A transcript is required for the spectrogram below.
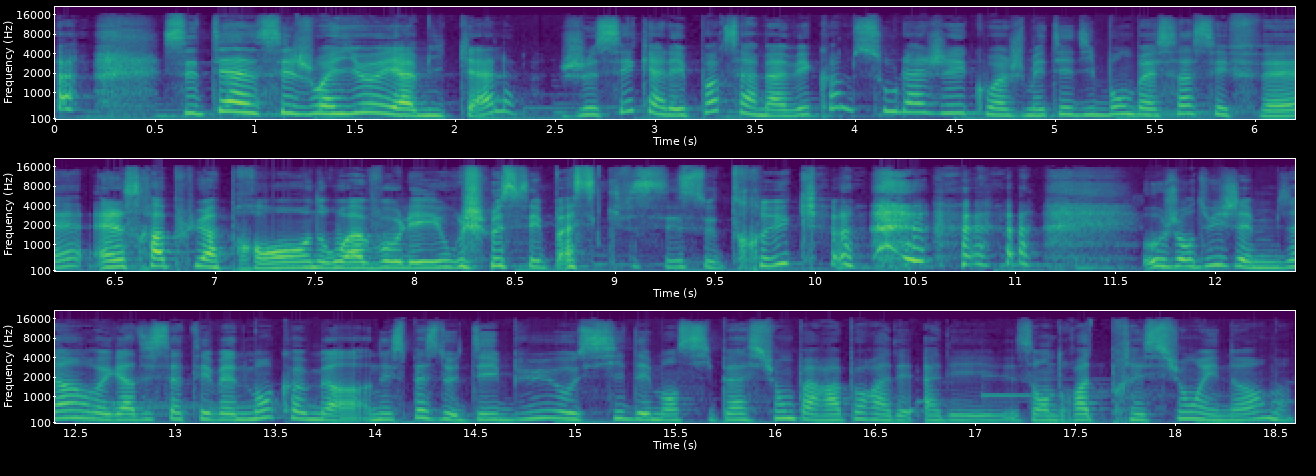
c'était assez joyeux et amical. Je sais qu'à l'époque, ça m'avait comme soulagé, quoi. Je m'étais dit, bon, ben ça, c'est fait. Elle sera plus à prendre ou à voler ou je sais pas ce que c'est ce truc. Aujourd'hui, j'aime bien regarder cet événement comme un espèce de début aussi d'émancipation par rapport à des, endroits de pression énormes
